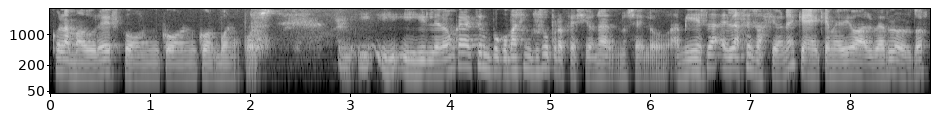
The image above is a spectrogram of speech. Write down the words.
con la madurez, con, bueno, pues y, le da un carácter un poco más incluso profesional. No sé, a mí es la, sensación ¿eh? que, me dio al verlo los dos.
